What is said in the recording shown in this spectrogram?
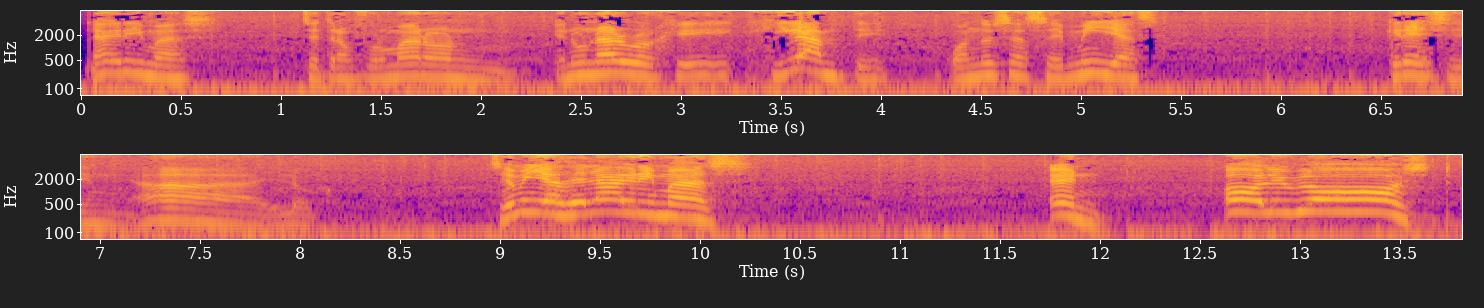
lágrimas se transformaron en un árbol gigante cuando esas semillas crecen. Ay, loco. Semillas de lágrimas en All he lost!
